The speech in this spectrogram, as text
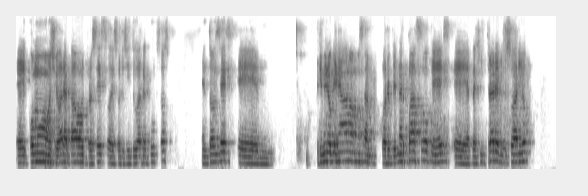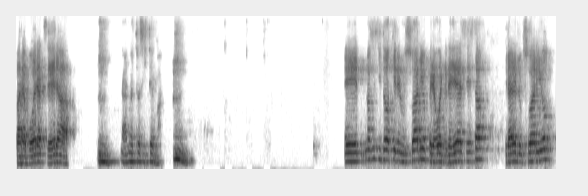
eh, cómo llevar a cabo el proceso de solicitud de recursos. Entonces, primero que nada, vamos a, por el primer paso, que es registrar el usuario para poder acceder a, nuestro sistema. Eh, no sé si todos tienen usuario, pero bueno, la idea es esta, crear el usuario.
